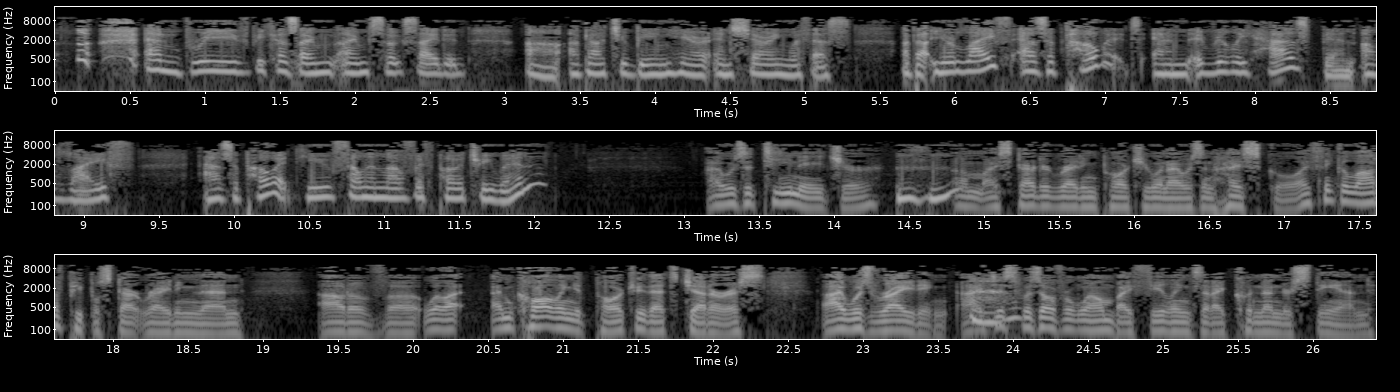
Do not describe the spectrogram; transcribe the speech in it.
and breathe because I'm I'm so excited uh, about you being here and sharing with us about your life as a poet. And it really has been a life as a poet. You fell in love with poetry when? I was a teenager. Mm-hmm. Um, I started writing poetry when I was in high school. I think a lot of people start writing then out of uh, well I, am calling it poetry. That's generous. I was writing. I uh-huh. just was overwhelmed by feelings that i couldn't understand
